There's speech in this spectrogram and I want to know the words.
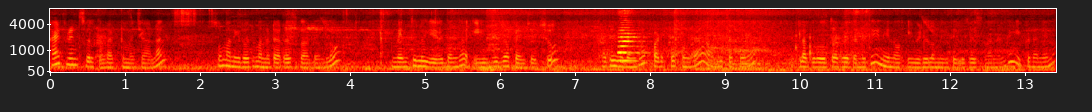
Hi friends welcome back to my channel so మన ఈరోజు మన టెర్రస్ గార్డెన్లో మెంతులు ఏ విధంగా ఈజీగా పెంచవచ్చు అదేవిధంగా పడిపోకుండా అవి చక్కగా ఎట్లా గ్రోత్ అవ్వేది అనేది నేను ఈ వీడియోలో మీకు తెలియజేస్తున్నానండి. ఇక్కడ నేను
